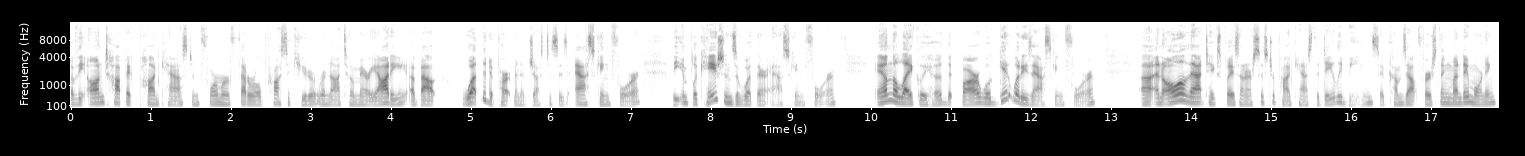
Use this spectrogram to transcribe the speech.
of the On Topic podcast and former federal prosecutor Renato Mariotti about what the Department of Justice is asking for, the implications of what they're asking for, and the likelihood that Barr will get what he's asking for. Uh, and all of that takes place on our sister podcast, The Daily Beans. It comes out first thing Monday morning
